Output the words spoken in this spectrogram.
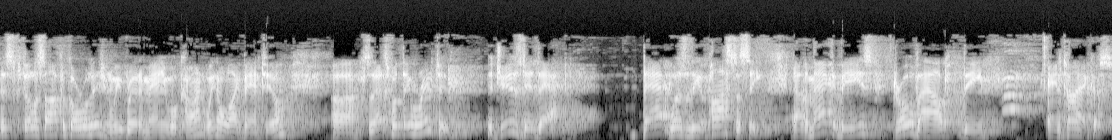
this philosophical religion. We've read Immanuel Kant. We don't like Van Til. Uh, so that's what they were into. The Jews did that. That was the apostasy. Now, the Maccabees drove out the Antiochus.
